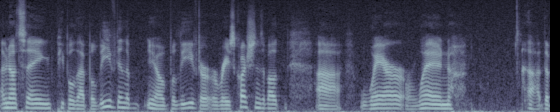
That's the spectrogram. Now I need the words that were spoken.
I'm not saying people that believed in the, you know, believed or, or raised questions about uh, where or when uh, the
